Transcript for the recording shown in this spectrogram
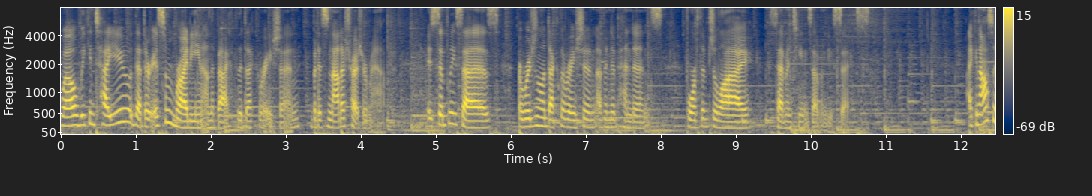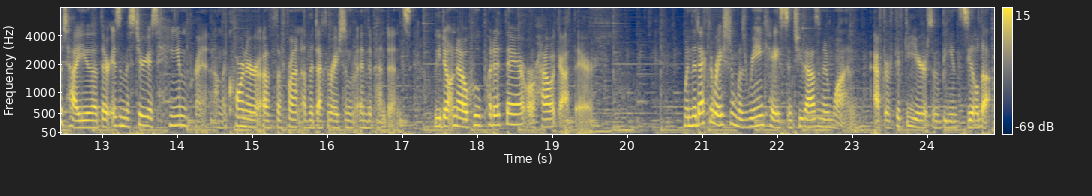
Well, we can tell you that there is some writing on the back of the Declaration, but it's not a treasure map. It simply says, Original Declaration of Independence, 4th of July, 1776. I can also tell you that there is a mysterious handprint on the corner of the front of the Declaration of Independence. We don't know who put it there or how it got there. When the Declaration was re-encased in 2001, after 50 years of being sealed up,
